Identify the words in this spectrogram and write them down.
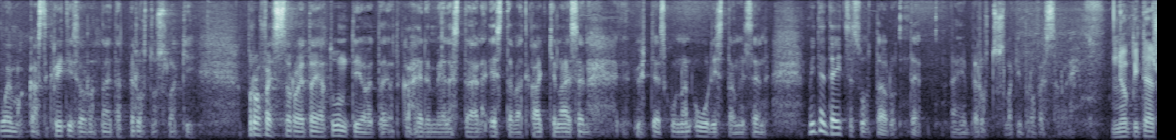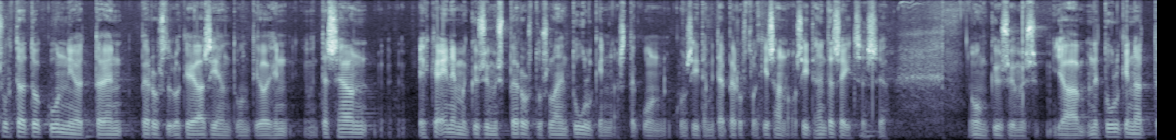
voimakkaasti kritisoinut näitä perustuslakiprofessoreita ja tuntijoita, jotka heidän mielestään estävät kaikkinlaisen yhteiskunnan uudistamisen. Miten te itse suhtaudutte näihin perustuslakiprofessoreihin? No pitää suhtautua kunnioittaen perustuslakiasiantuntijoihin. Tässä on ehkä enemmän kysymys perustuslain tulkinnasta kuin, kuin siitä, mitä perustuslaki sanoo. Siitähän tässä itse asiassa on kysymys. Ja ne tulkinnat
